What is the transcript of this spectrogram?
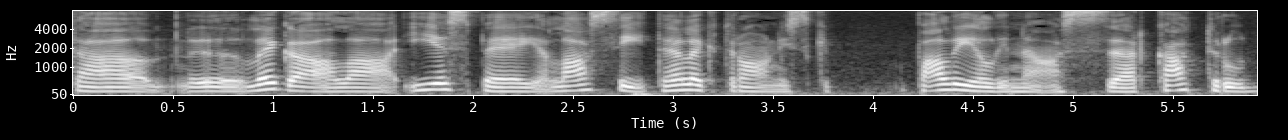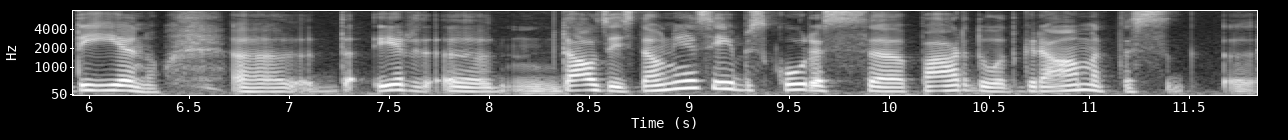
tā legālā iespēja lasīt elektroniski palielinās ar katru dienu. Uh, ir uh, daudz izdevniecības, kuras uh, pārdod grāmatas uh,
